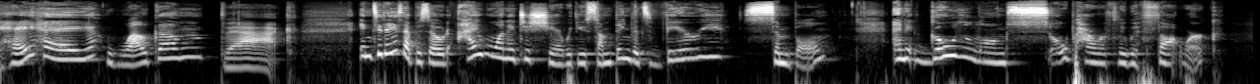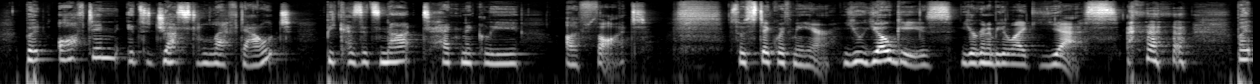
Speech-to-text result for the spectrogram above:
hey, hey, welcome back. In today's episode, I wanted to share with you something that's very simple and it goes along so powerfully with thought work, but often it's just left out because it's not technically a thought. So stick with me here. You yogis, you're to be like, yes. but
